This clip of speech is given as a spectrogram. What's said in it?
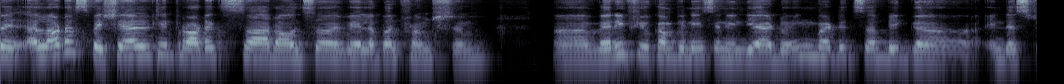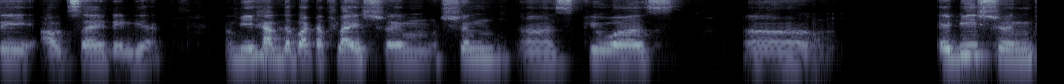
a lot of specialty products are also available from shrimp. Uh, very few companies in India are doing, but it's a big uh, industry outside India. We have the butterfly shrimp, shrimp uh, skewers, uh, ebi shrimp,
